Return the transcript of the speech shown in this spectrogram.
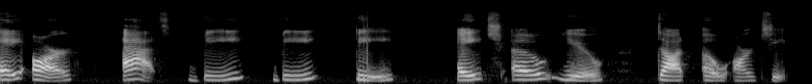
A R at B B B H O U dot O R G.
